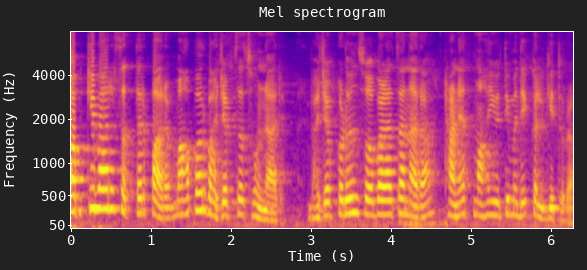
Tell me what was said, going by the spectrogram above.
अबकी बार सत्तर पार महापौर भाजपचाच होणार. भाजपकडून स्वबळाचा नारा ठाण्यात महायुतीमध्ये कलगीतुरा.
